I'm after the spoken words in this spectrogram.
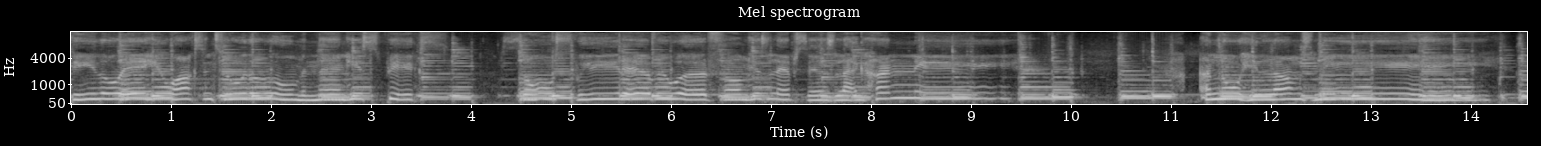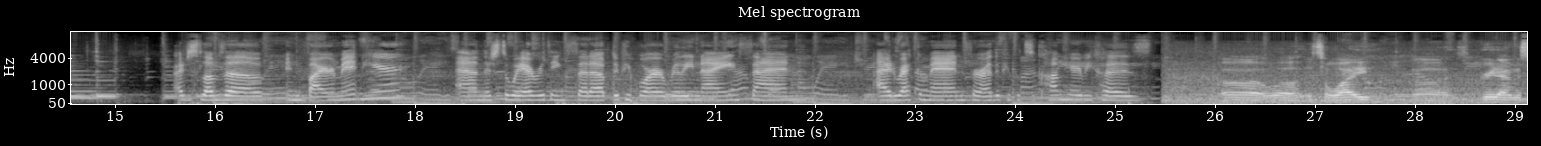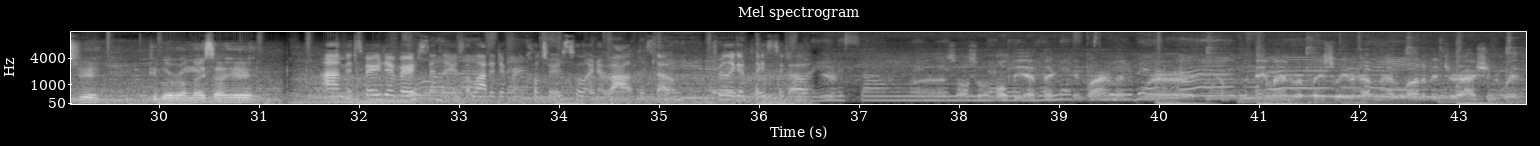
See the way he walks into the room and then he speaks. So sweet, every word from his lips is like honey. I know he loves me. I just love the environment here and just the way everything's set up. The people are really nice and I'd recommend for other people to come here because. Uh, well, it's Hawaii. Uh, it's a great atmosphere. People are real nice out here. Um, it's very diverse and there's a lot of different cultures to learn about, so it's a really good place to go. Uh, it's also a multi-ethnic environment where if you come from the mainland or a place where you haven't had a lot of interaction with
